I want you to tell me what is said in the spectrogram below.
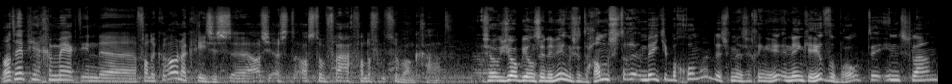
Wat heb jij gemerkt in de, van de coronacrisis eh, als, als, het, als het om vraag van de voedselbank gaat? Sowieso bij ons in de winkel is het hamsteren een beetje begonnen. Dus mensen gingen in één keer heel veel brood eh, inslaan.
